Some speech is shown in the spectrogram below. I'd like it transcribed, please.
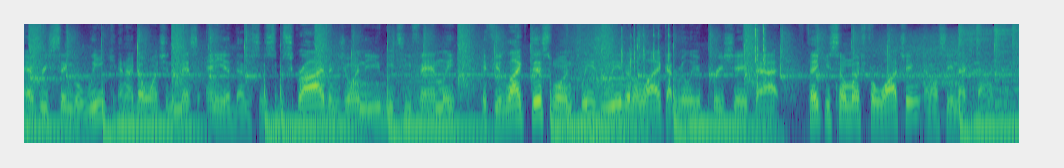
every single week and I don't want you to miss any of them. So subscribe and join the UBT family. If you like this one, please leave it a like. I'd really appreciate that. Thank you so much for watching and I'll see you next time.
